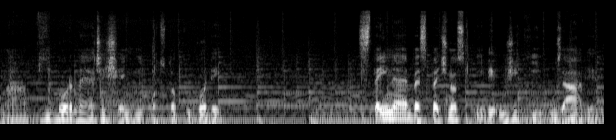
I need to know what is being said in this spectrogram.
má výborné řešení odtoku vody. Stejné bezpečnostní využití u závěru.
